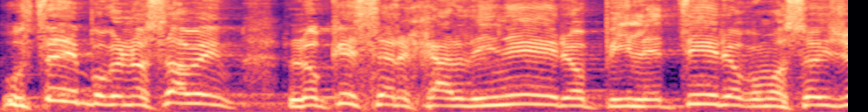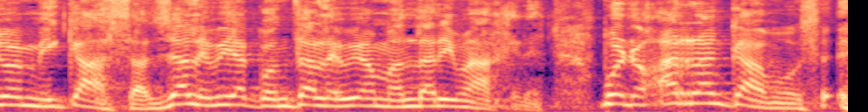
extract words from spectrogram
Ustedes porque no saben lo que es ser jardinero, piletero, como soy yo en mi casa. Ya les voy a contar, les voy a mandar imágenes. Bueno, arrancamos.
